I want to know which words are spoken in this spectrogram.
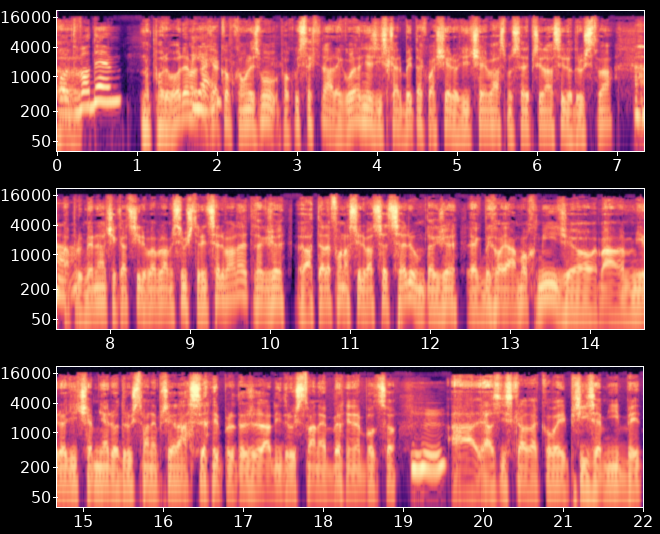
Podvodem? No podvodem, no tak jako v komunismu, pokud jste chtěla regulárně získat byt, tak vaši rodiče vás museli přihlásit do družstva Aha. a průměrná čekací doba byla, myslím, 42 let, takže a telefon asi 27, takže jak bych ho já mohl mít, že jo, a mý rodiče mě do družstva nepřihlásili, protože žádný družstva nebyly nebo co. Mm-hmm. A já získal takový přízemní byt,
